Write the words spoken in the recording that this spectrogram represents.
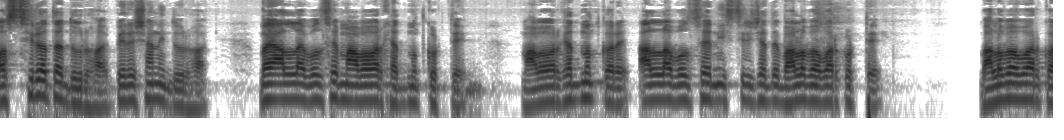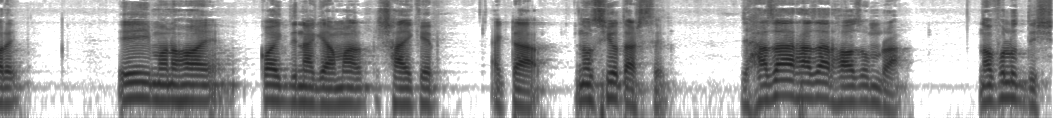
অস্থিরতা দূর হয়, পেরেশানি দূর হয়। ভাই, আল্লাহ বলছে মা বাবার খেদমত করতে। মা বাবার খেদমত করে, আল্লাহ বলছেন স্ত্রীর সাথে ভালো ব্যবহার করতে। ভালো ব্যবহার করে। এই মনে হয় কয়েকদিন আগে আমার শায়েকের একটা নসিহত আসছে যে হাজার হাজার হজ উমরা, নফল উদ্দেশ্য।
